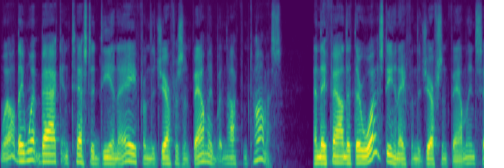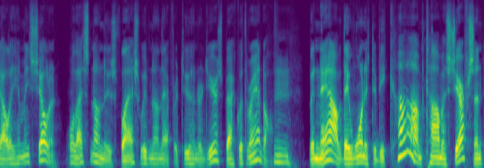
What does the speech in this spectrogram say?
Well, they went back and tested DNA from the Jefferson family, but not from Thomas. And they found that there was DNA from the Jefferson family in Sally Hemings' children. Well, that's no news flash. We've known that for 200 years back with Randolph. Mm. But now they want it to become Thomas Jefferson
